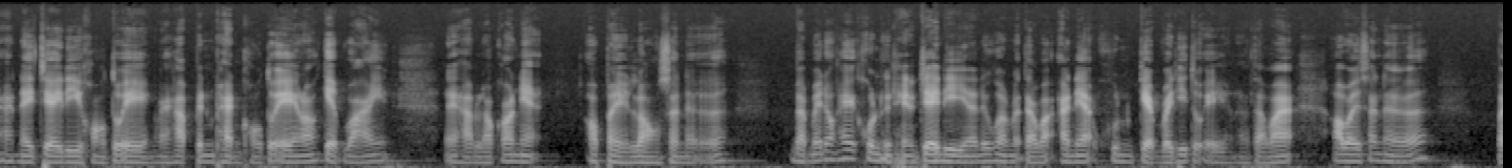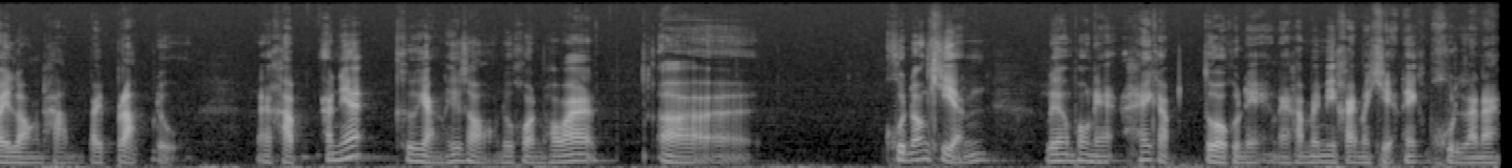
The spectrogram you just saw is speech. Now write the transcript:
นะใน JD ของตัวเองนะครับ เป็นแผ่นของตัวเองแล้วเก็บไว้นะครับ แล้วก็เนี่ยเอาไปลองเสนอ แบบไม่ต้องให้คนอื่นเห็น JD นะทุกคนแต่ว่าอันเนี้ยคุณเก็บไว้ที่ตัวเองนะแต่ว่าเอาไปเสนอไปลองทำไปปรับดูนะครับ อันเนี้ยคืออย่างที่ 2 ทุกคนเพราะว่าคุณต้องเขียน เรื่องพวกนี้ให้กับตัวคุณเองนะครับ ไม่มีใครมาเขียนให้กับคุณแล้วนะ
